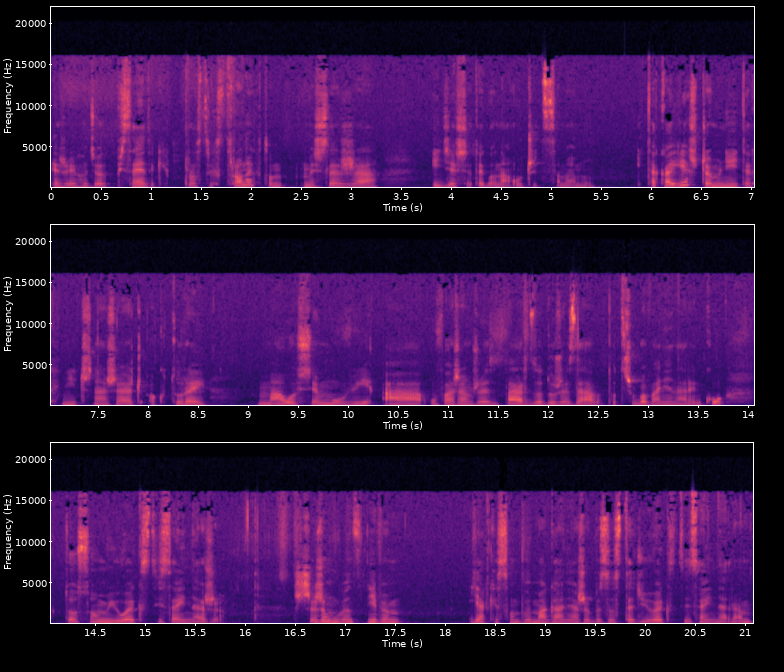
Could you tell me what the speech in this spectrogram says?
jeżeli chodzi o pisanie takich prostych stronek, to myślę, że idzie się tego nauczyć samemu. I taka jeszcze mniej techniczna rzecz, o której mało się mówi, a uważam, że jest bardzo duże zapotrzebowanie na rynku, to są UX designerzy. Szczerze mówiąc, nie wiem, jakie są wymagania, żeby zostać UX designerem,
